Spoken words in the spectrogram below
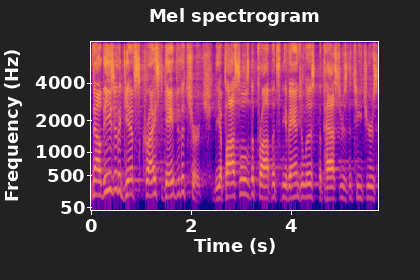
Now, these are the gifts Christ gave to the church the apostles, the prophets, the evangelists, the pastors, the teachers.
